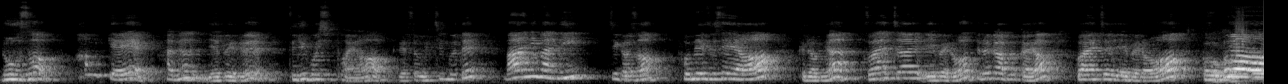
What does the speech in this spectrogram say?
넣어서 함께 하는 예배를 드리고 싶어요. 그래서 우리 친구들 많이 많이 찍어서 보내주세요. 그러면 부활절 예배로 들어가 볼까요? 부활절 예배로 고고!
